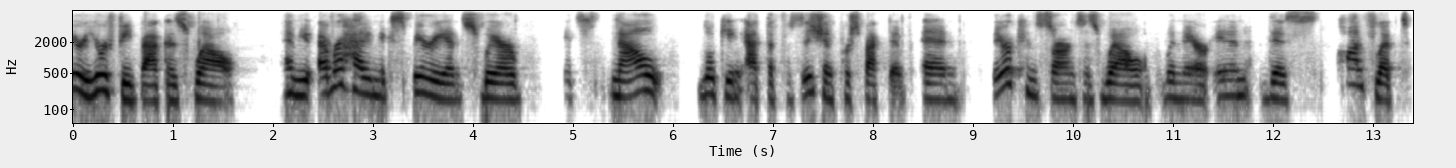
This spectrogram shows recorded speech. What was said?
hear your feedback as well. Have you ever had an experience where it's now looking at the physician perspective and their concerns as well when they're in this conflict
